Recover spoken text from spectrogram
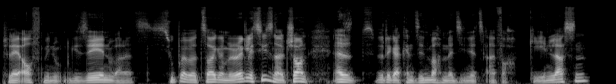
Playoff-Minuten gesehen, war jetzt super überzeugend. Aber Regular Season halt schon. Also es würde gar keinen Sinn machen, wenn sie ihn jetzt einfach gehen lassen.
